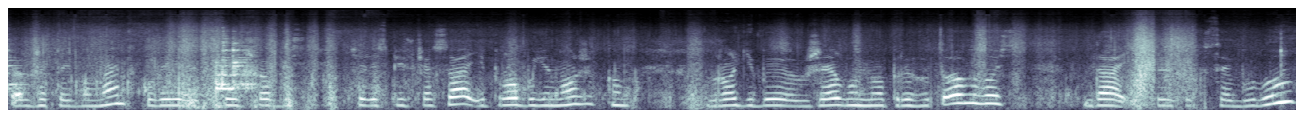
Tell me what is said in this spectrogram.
Це вже той момент, коли я прийшов десь через півчаса і пробую ножиком. Вроді би вже воно приготовилось. Да, і це так все було.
